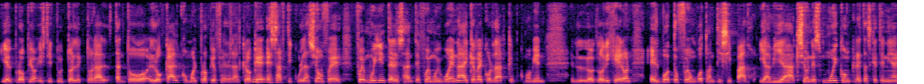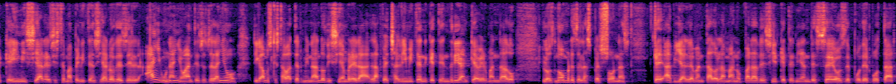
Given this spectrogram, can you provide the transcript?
y el propio instituto electoral, tanto local como el propio federal. Creo que esa articulación fue, fue muy interesante, fue muy buena. Hay que recordar que, como bien lo, dijeron, el voto fue un voto anticipado y había acciones muy concretas que tenía que iniciar el sistema penitenciario desde el año, un año antes, desde el año, digamos que estaba terminando, diciembre era la fecha límite en que tendrían que haber mandado los nombres de las personas que habían levantado la mano para decir que tenían deseos de poder votar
